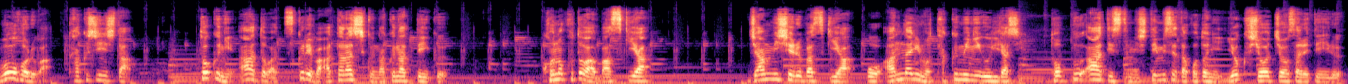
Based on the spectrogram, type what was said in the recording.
ウォーホルは確信した。特にアートは作れば新しくなくなっていく。このことはバスキア、ジャン・ミシェル・バスキアをあんなにも巧みに売り出し、トップアーティストにしてみせたことによく象徴されている。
